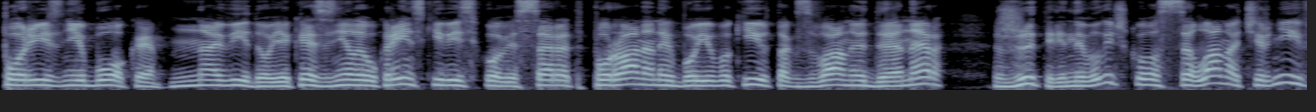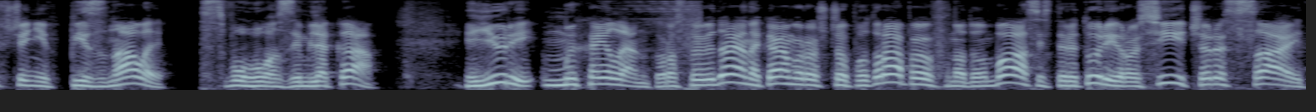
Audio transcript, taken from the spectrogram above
По різні боки на відео, яке зняли українські військові серед поранених бойовиків так званої ДНР, жителі невеличкого села на Чернігівщині впізнали свого земляка. Юрій Михайленко розповідає на камеру, що потрапив на Донбас із території Росії через сайт.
